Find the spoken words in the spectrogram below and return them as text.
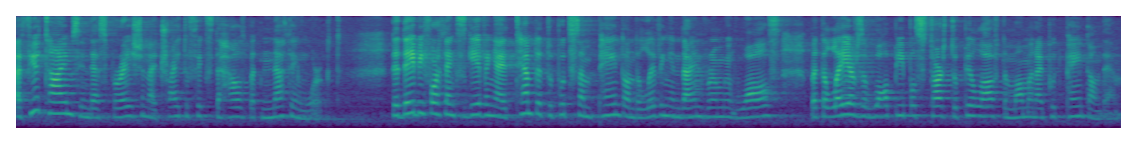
A few times in desperation, I tried to fix the house, but nothing worked. The day before Thanksgiving, I attempted to put some paint on the living and dining room walls, but the layers of wallpaper start to peel off the moment I put paint on them.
